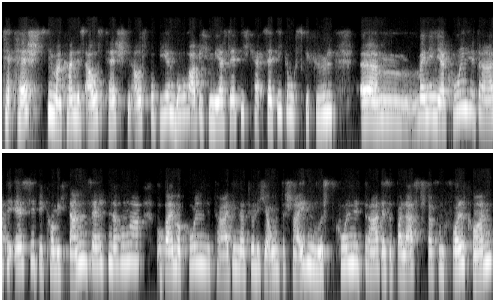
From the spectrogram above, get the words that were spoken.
Tests, die man kann das austesten, ausprobieren, wo habe ich mehr Sättigungsgefühl. Ähm, wenn ich mehr Kohlenhydrate esse, bekomme ich dann seltener Hunger, wobei man Kohlenhydrate natürlich ja unterscheiden muss. Kohlenhydrat, also Ballaststoff und Vollkorn,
